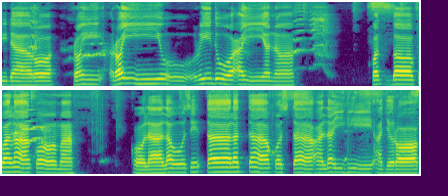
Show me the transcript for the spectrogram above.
جدارا ري يريد أن ينا قد ضاف لقوما قال لو سئت لاتخذت عليه أجرا.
